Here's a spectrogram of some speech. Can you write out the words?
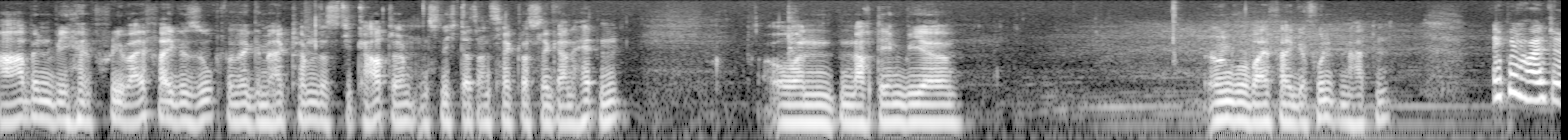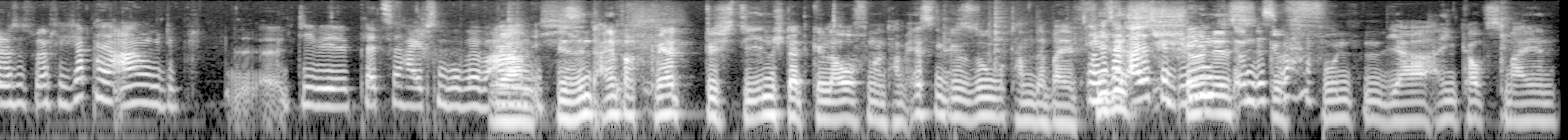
haben wir Free Wi-Fi gesucht, weil wir gemerkt haben, dass die Karte uns nicht das anzeigt, was wir gerne hätten. Und nachdem wir irgendwo Wi-Fi gefunden hatten, Ich bin heute, das ist wirklich, ich habe keine Ahnung, wie die, die Plätze heißen, wo wir ja, waren. ich, wir sind einfach quer durch die Innenstadt gelaufen und haben Essen gesucht, haben dabei vieles Schönes gefunden. Ja, Einkaufsmeilen,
